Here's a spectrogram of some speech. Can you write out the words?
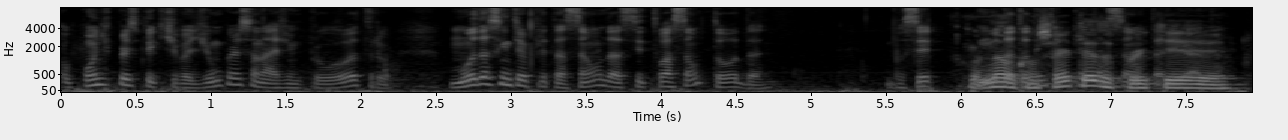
o ponto de perspectiva de um personagem pro outro muda essa interpretação da situação toda. Você Não, com certeza, tá porque tá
